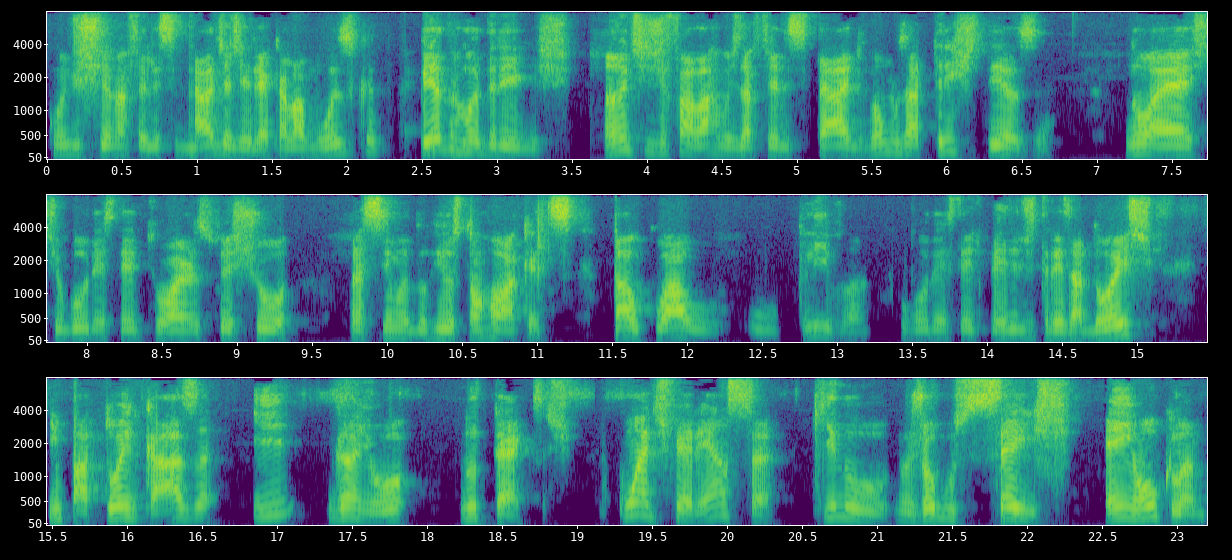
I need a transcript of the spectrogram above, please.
com destino à felicidade, eu diria aquela música. Pedro Rodrigues, Antes de falarmos da felicidade, vamos à tristeza. No Oeste, o Golden State Warriors fechou para cima do Houston Rockets, tal qual o Cleveland, o Golden State perdeu de 3 a 2, empatou em casa e ganhou no Texas. Com a diferença que no, no jogo 6 em Oakland,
